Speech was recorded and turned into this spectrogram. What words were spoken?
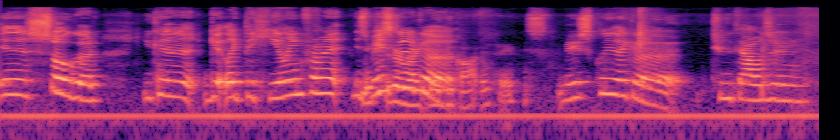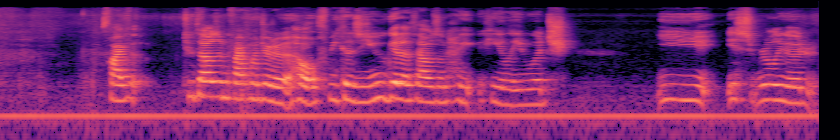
it is so good. You can get like the healing from it. It's Make sure basically to like a got, okay? it's basically like a two thousand five. 2,500 health because you get a thousand he- healing, which is really good.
